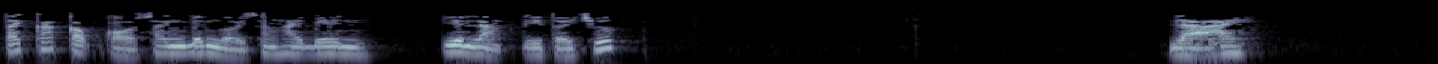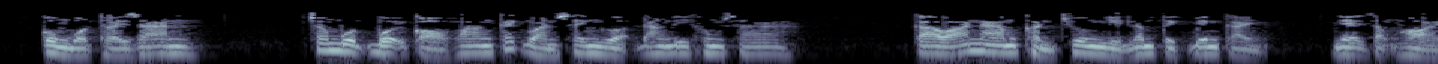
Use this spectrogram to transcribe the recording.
tách các cọng cỏ xanh bên người sang hai bên, yên lặng đi tới trước. Là ai? Cùng một thời gian, trong một bụi cỏ hoang cách đoàn xe ngựa đang đi không xa, Cao Á Nam khẩn trương nhìn Lâm Tịch bên cạnh, nhẹ giọng hỏi.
